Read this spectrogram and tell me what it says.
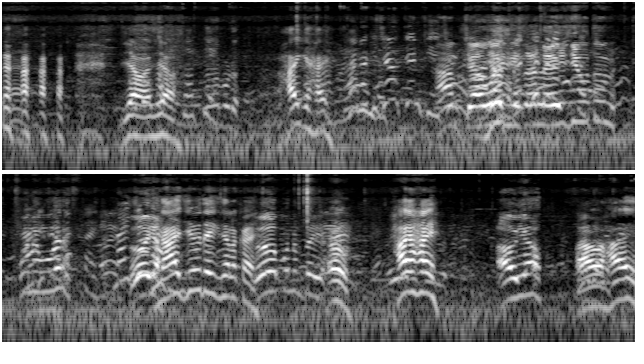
जेवा जेवा. हाय की हाय? आमच्या वहिनीचा लय जीव तुम्ही. पूनमवर? हो या. नाही जीव दे त्याला काय? हो पूनम ताई. हो. हाय हाय. आहो या. अहो, हाय.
